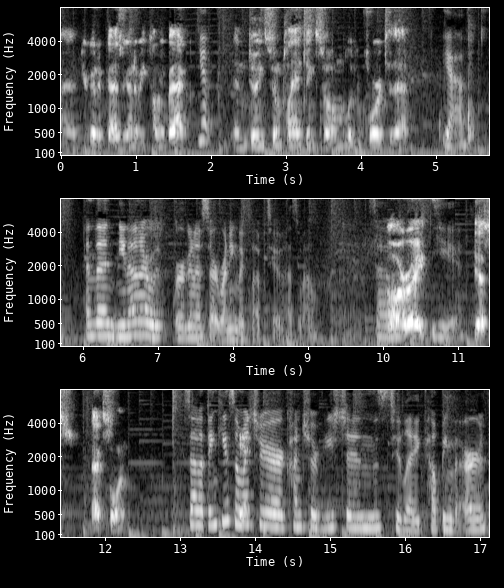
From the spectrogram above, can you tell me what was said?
uh, you're gonna guys are gonna be coming back Yep. and doing some planting. So I'm looking forward to that. Yeah. And then Nina and I were, are gonna start running the club too as well. So. All right. Yeah. Yes, excellent. So thank you so much for your contributions to like helping the earth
